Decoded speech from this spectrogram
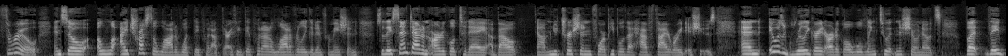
through. And so lo- I trust a lot of what they put out there. I think they put out a lot of really good information. So they sent out an article today about um, nutrition for people that have thyroid issues. And it was a really great article. We'll link to it in the show notes. But they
